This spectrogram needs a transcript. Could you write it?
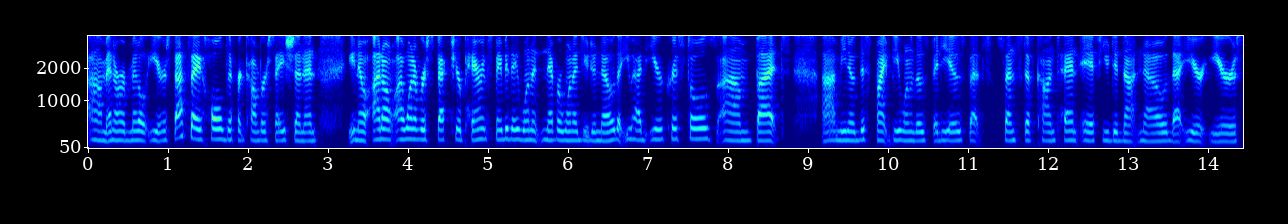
um, in our middle ears. That's a whole different conversation. And, you know, I don't, I want to respect your parents. Maybe they wanted, never wanted you to know that you had ear crystals. Um, but, um, you know, this might be one of those videos that's sensitive content if you did not know that your ears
